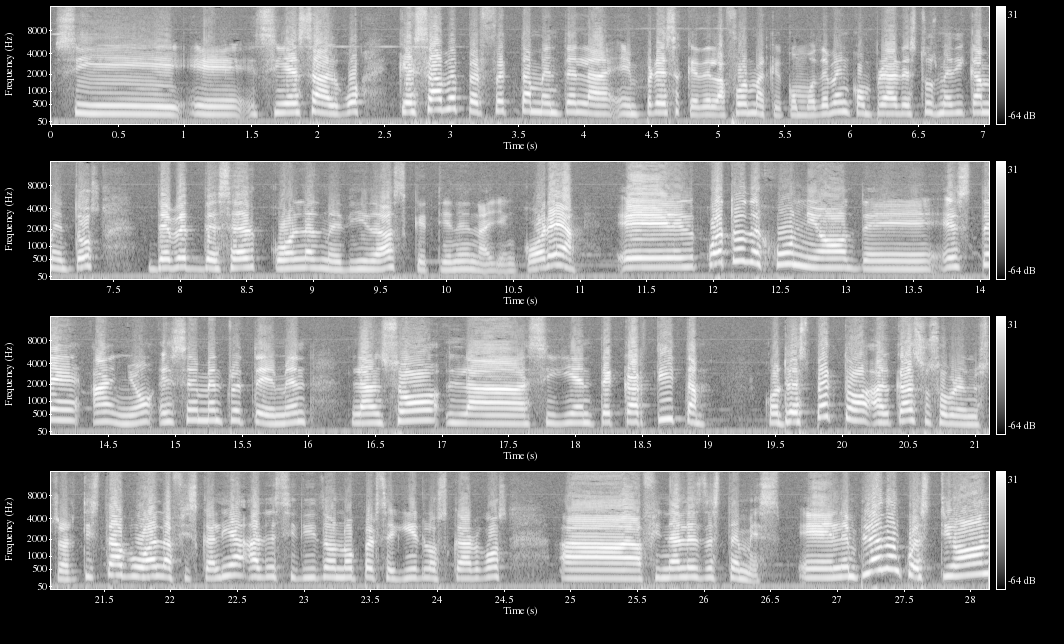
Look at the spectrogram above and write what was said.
si, eh, si es algo que sabe perfectamente la empresa que de la forma que como deben comprar estos medicamentos debe de ser con las medidas que tienen ahí en Corea. El 4 de junio de este año, SM Entertainment lanzó la siguiente cartita. Con respecto al caso sobre nuestro artista Boa, la fiscalía ha decidido no perseguir los cargos a finales de este mes. El empleado en cuestión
